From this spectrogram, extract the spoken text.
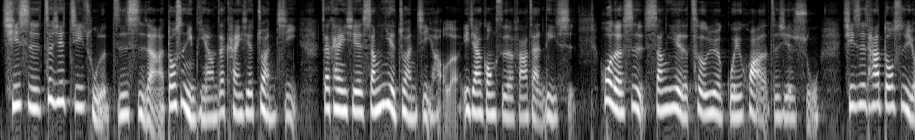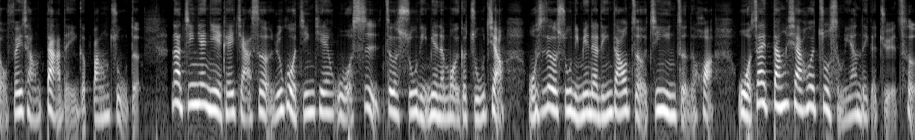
其实这些基础的知知识啊，都是你平常在看一些传记，在看一些商业传记好了，一家公司的发展历史，或者是商业的策略规划的这些书，其实它都是有非常大的一个帮助的。那今天你也可以假设，如果今天我是这个书里面的某一个主角，我是这个书里面的领导者、经营者的话，我在当下会做什么样的一个决策？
